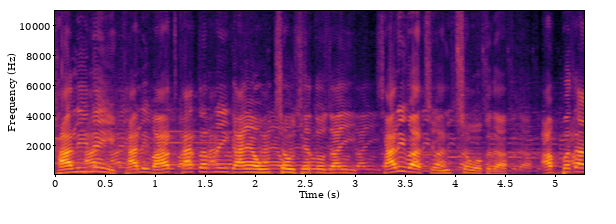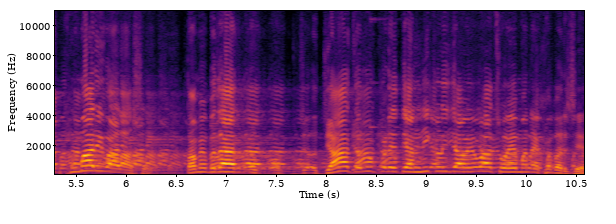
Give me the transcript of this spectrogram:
ખાલી નહીં, ખાલી વાત ખાતર નહીં કે અહીંયા ઉત્સવ છે તો જાય સારી વાત છે, ઉત્સવો બધા. આપ બધા ખુમારી વાળા છો. તમે બધા જ્યાં જરૂર પડે ત્યાં નીકળી જાવ એવા છો એ મને ખબર છે.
